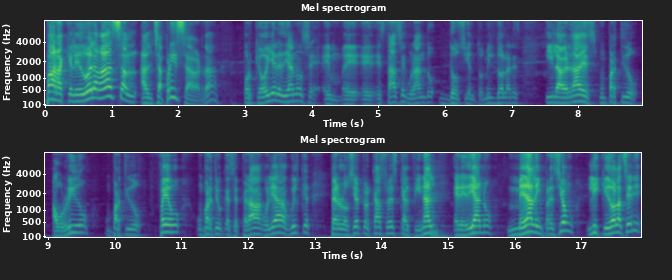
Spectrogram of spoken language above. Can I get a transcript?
para que le duela más al, al Chaprisa, ¿verdad? Porque hoy Herediano se, em, eh, eh, está asegurando 200 mil dólares y la verdad es un partido aburrido, un partido feo, un partido que se esperaba goleada, Wilker, pero lo cierto del caso es que al final Herediano me da la impresión, liquidó la serie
